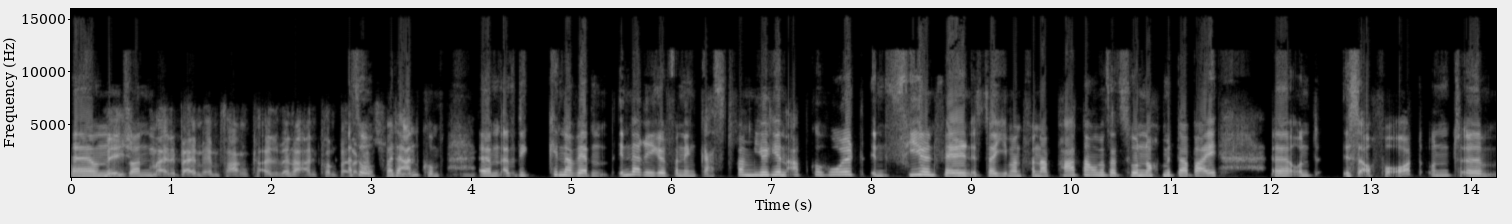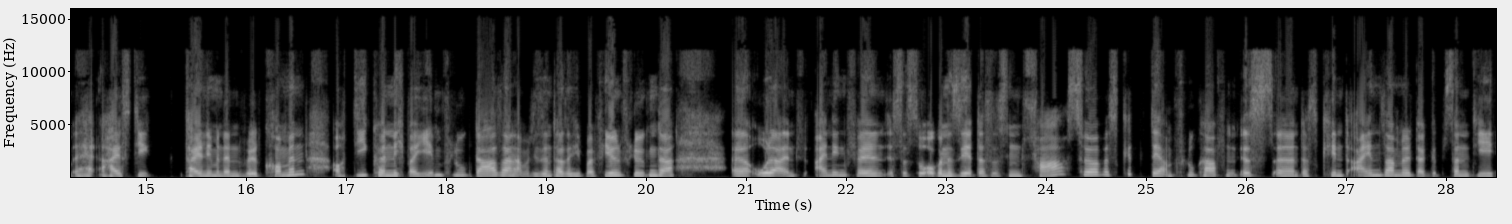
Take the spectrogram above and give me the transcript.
Ähm, nee, ich meine beim Empfang, also wenn er ankommt bei Achso, bei der Ankunft. Mhm. Ähm, also die Kinder werden in der Regel von den Gastfamilien abgeholt. In vielen Fällen ist da jemand von der Partnerorganisation noch mit dabei äh, und ist auch vor Ort und äh, heißt die Teilnehmenden willkommen. Auch die können nicht bei jedem Flug da sein, aber die sind tatsächlich bei vielen Flügen da. Äh, oder in einigen Fällen ist es so organisiert, dass es einen Fahrservice gibt, der am Flughafen ist, äh, das Kind einsammelt. Da gibt es dann die,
